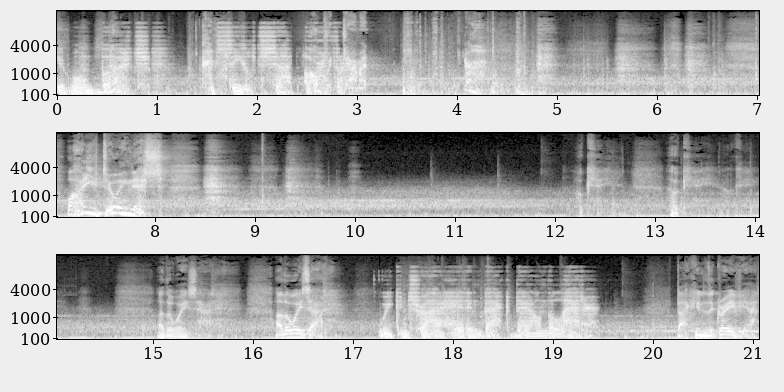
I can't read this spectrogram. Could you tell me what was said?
It won't budge. Concealed shut, Open, Arthur. damn it! Why are you doing this? Okay, okay, okay. Other ways out. Other ways out. We can try heading back down the ladder. Back into the graveyard.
